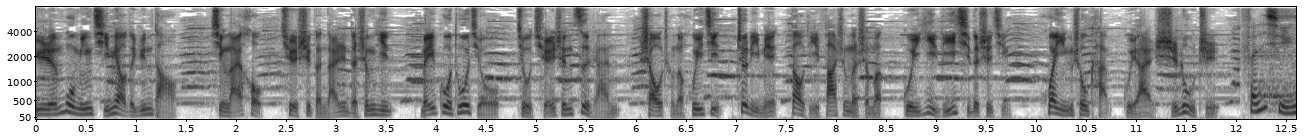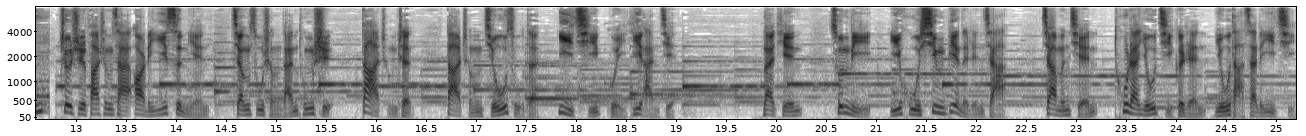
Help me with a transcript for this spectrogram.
女人莫名其妙的晕倒，醒来后却是个男人的声音，没过多久就全身自燃，烧成了灰烬。这里面到底发生了什么诡异离奇的事情？欢迎收看《诡案实录之焚刑》。这是发生在二零一四年江苏省南通市大城镇大城九组的一起诡异案件。那天，村里一户姓卞的人家家门前突然有几个人扭打在了一起，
